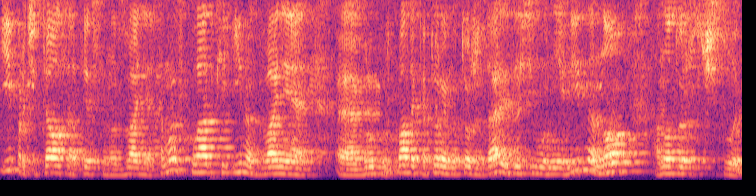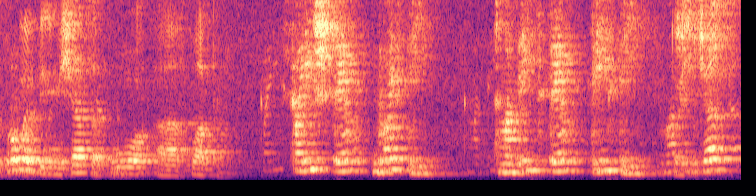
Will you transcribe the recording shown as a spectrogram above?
и прочитал, соответственно, название самой вкладки и название э, группы вкладок, которые мы тоже дали. Здесь его не видно, но оно тоже существует. Пробуем перемещаться по э, вкладкам. Париж. Tab 2 из 3. Мадрид. Tab 3 из 3. То есть сейчас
